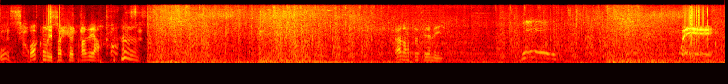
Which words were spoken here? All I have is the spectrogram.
Oh, je crois qu'on est passé à travers. ah non, ça c'est Anaïs. yeah. Ouais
